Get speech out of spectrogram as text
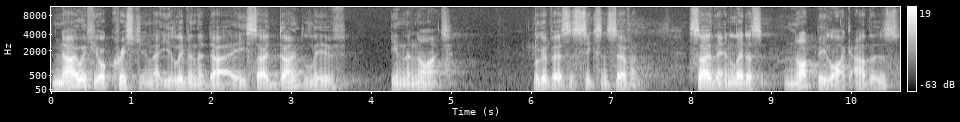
know if you're Christian that you live in the day, so don't live in the night. Look at verses 6 and 7. So then, let us not be like others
